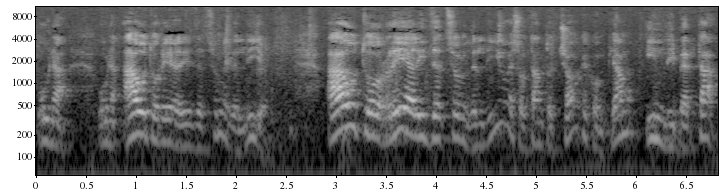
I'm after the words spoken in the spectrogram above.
una, una autorealizzazione dell'io. Autorealizzazione dell'io è soltanto ciò che compiamo in libertà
